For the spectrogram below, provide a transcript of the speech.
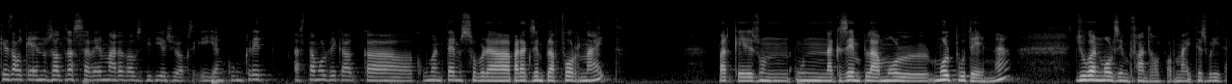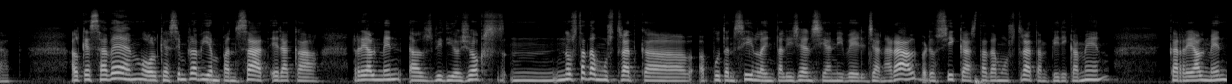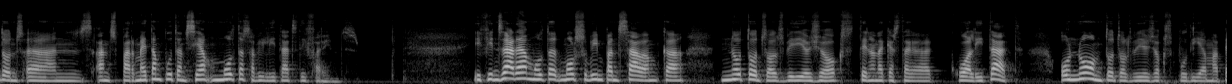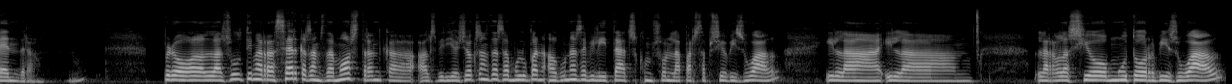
Què és el que nosaltres sabem ara dels videojocs? I en concret està molt bé que, que comentem sobre, per exemple, Fortnite, perquè és un, un exemple molt, molt potent. Eh? Juguen molts infants al Fortnite, és veritat. El que sabem, o el que sempre havíem pensat, era que realment els videojocs mm, no està demostrat que potenciïn la intel·ligència a nivell general, però sí que està demostrat empíricament que realment doncs, ens, ens permeten potenciar moltes habilitats diferents. I fins ara, molt, molt sovint pensàvem que no tots els videojocs tenen aquesta qualitat, o no amb tots els videojocs podíem aprendre. No? Però les últimes recerques ens demostren que els videojocs ens desenvolupen algunes habilitats, com són la percepció visual i la, i la, la relació motor-visual,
